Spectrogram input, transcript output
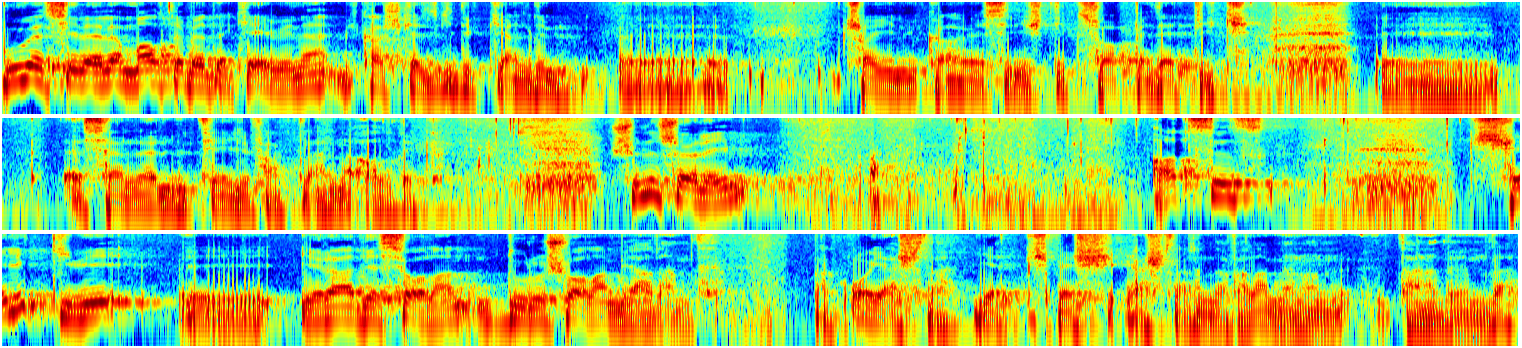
Bu vesileyle Maltepe'deki evine birkaç kez gidip geldim. E, çayını, kahvesini içtik, sohbet ettik. E, eserlerinin telif haklarını aldık. Şunu söyleyeyim. Atsız çelik gibi e, iradesi olan, duruşu olan bir adamdı. Bak o yaşta, 75 yaşlarında falan ben onu tanıdığımda,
